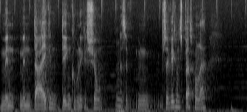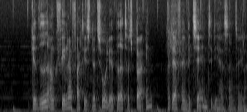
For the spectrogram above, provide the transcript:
men, men der er ikke en, det er ikke en kommunikation. Mm. Altså, men, så i virkeligheden spørgsmålet er, kan vide, om kvinder faktisk naturligt er bedre til at spørge ind, og derfor invitere ind til de her samtaler?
